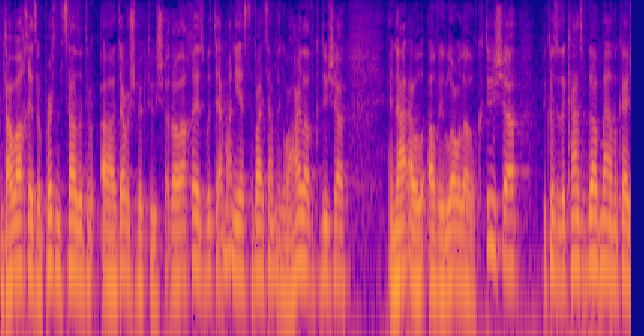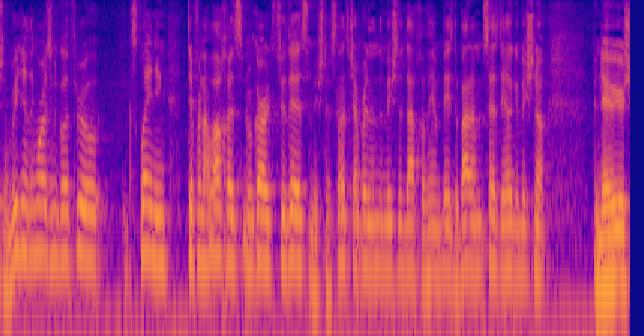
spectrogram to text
the halacha is if a person sells a uh, dervish kedusha. The halacha is with that money he has to buy something of a higher level kedusha and not of a lower level kedusha because of the concept of ma'al makayish. I'm reading the Gemara is going to go through explaining different halachas in regards to this Mishnah. So let's jump right into the Mishnah. Daf Chavim base the bottom says the Hilga Mishnah. Bnei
